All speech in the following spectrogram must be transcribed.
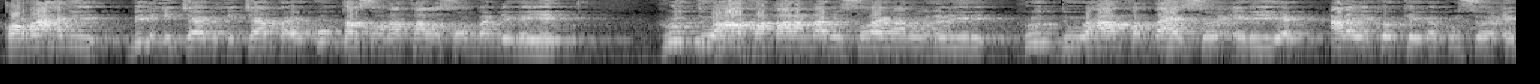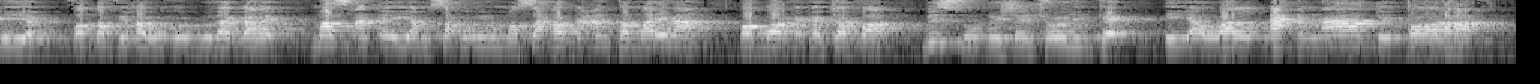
قرحدي بالحجاب حجابك أي قرصونات الله صوبا لغيه ردوها فقال النبي سليمان وحيري ردوها فردها السوعلية على كوركيغا كو سوعلية فضفق وحو قدا قالي مسحا اي يمسحو انو مسحو بعنت مرنا وبارك كجفا بالسوق شنشوينك ايا والأعناق قارها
